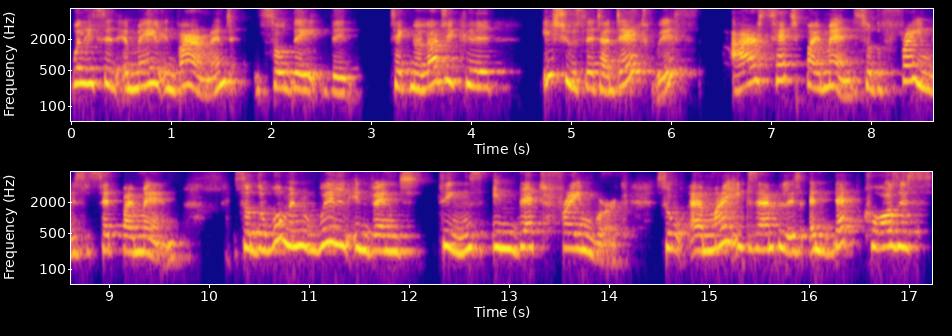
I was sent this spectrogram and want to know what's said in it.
Well it's a, a male environment so the the technological issues that are dealt with are set by men. So the frame is set by men. So the woman will invent things in that framework. So uh, my example is and that causes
